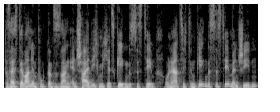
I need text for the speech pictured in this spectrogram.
Das heißt, er war an dem Punkt dann zu sagen, entscheide ich mich jetzt gegen das System. Und er hat sich dann gegen das System entschieden,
